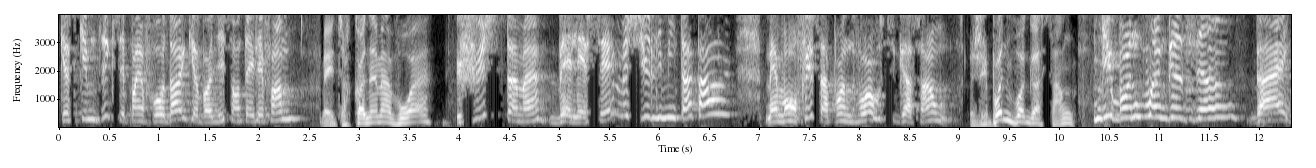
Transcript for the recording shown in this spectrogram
Qu'est-ce qui me dit que c'est pas un fraudeur qui a volé son téléphone? Ben, tu reconnais ma voix? Justement, bel essai, monsieur l'imitateur. Mais mon fils a pas une voix aussi gossante. J'ai pas une voix gossante. A pas une voix gossante. Bye,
